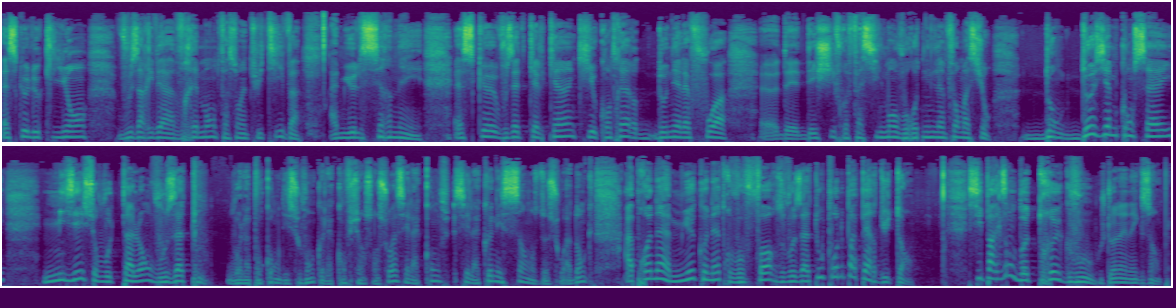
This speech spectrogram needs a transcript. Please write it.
Est-ce que le client, vous arrivez à vraiment de façon intuitive à, à mieux le cerner? Est-ce que vous êtes quelqu'un qui au contraire donnez à la fois euh, des, des chiffres facilement, vous retenez de l'information? Donc deuxième conseil, misez sur vos talents, vos atouts. Voilà pourquoi on dit souvent que la confiance en soi, c'est la, c'est la connaissance de soi. Donc, apprenez à mieux connaître vos forces, vos atouts pour ne pas perdre du temps. Si par exemple votre truc, vous, je donne un exemple,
